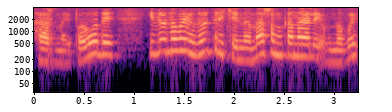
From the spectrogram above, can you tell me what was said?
гарної погоди і до нових зустрічей на нашому каналі в нових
